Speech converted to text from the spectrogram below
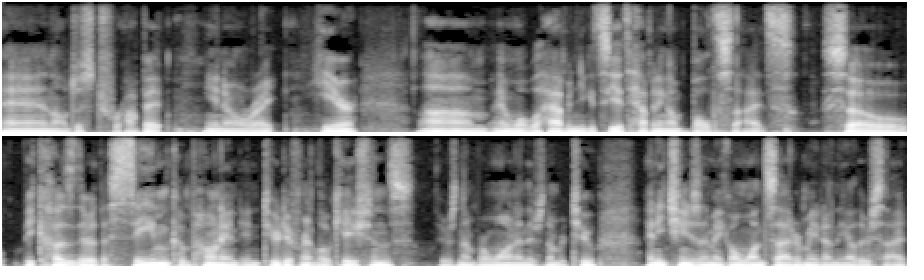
and I'll just drop it, you know, right here. Um, and what will happen, you can see it's happening on both sides. So because they're the same component in two different locations, there's number one and there's number two. Any changes I make on one side are made on the other side.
